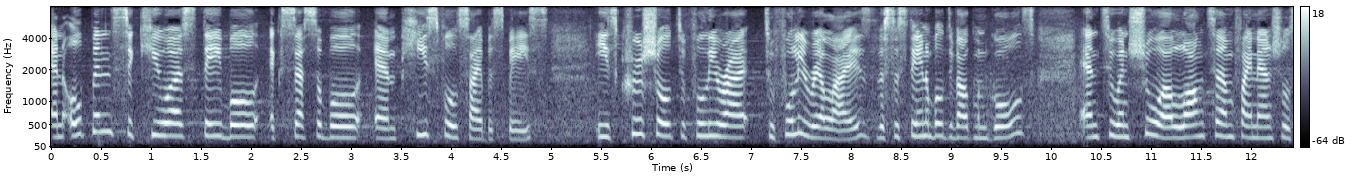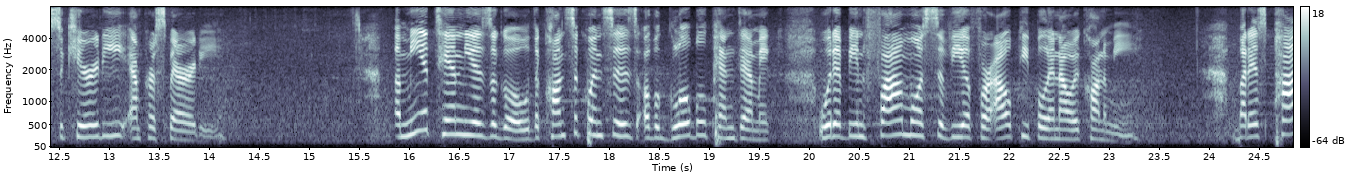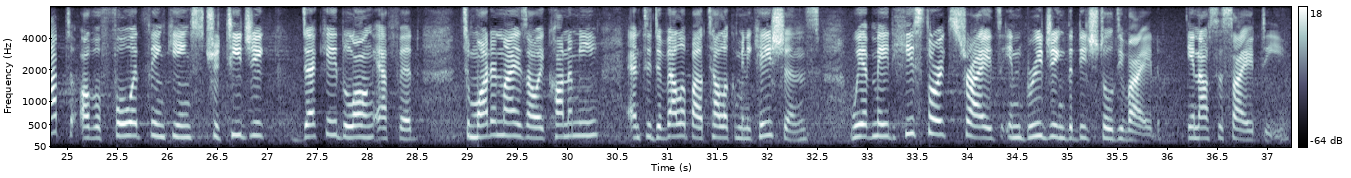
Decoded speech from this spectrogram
An open, secure, stable, accessible, and peaceful cyberspace is crucial to fully, to fully realize the Sustainable Development Goals and to ensure long-term financial security and prosperity. A mere 10 years ago, the consequences of a global pandemic would have been far more severe for our people and our economy. But as part of a forward-thinking, strategic, decade-long effort to modernize our economy and to develop our telecommunications, we have made historic strides in bridging the digital divide in our society.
